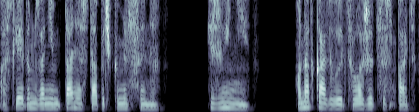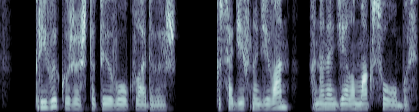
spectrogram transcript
а следом за ним Таня с тапочками сына. «Извини, он отказывается ложиться спать. Привык уже, что ты его укладываешь». Посадив на диван, она надела Максу обувь.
